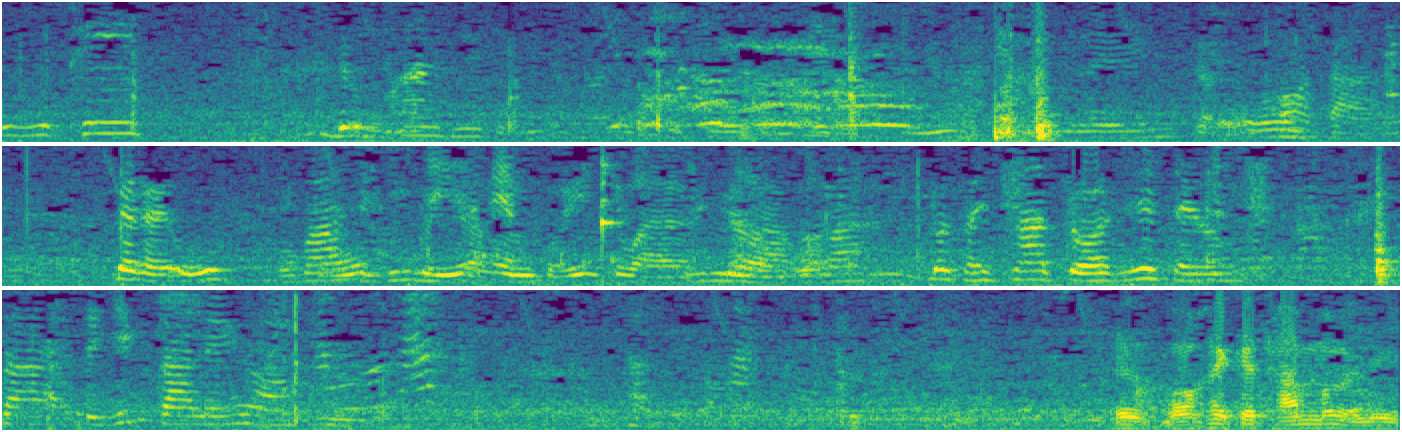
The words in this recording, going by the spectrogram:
五天，就安息。 พ่อตา 这个五， ว่าสิ่งที่ดีเอ็มกุยจัวเนื้อว่า 都在沙做这些咯。 ซาจะยิบซาเล้งเหรอ เออ บอกให้แกทำมั่งอันนี้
